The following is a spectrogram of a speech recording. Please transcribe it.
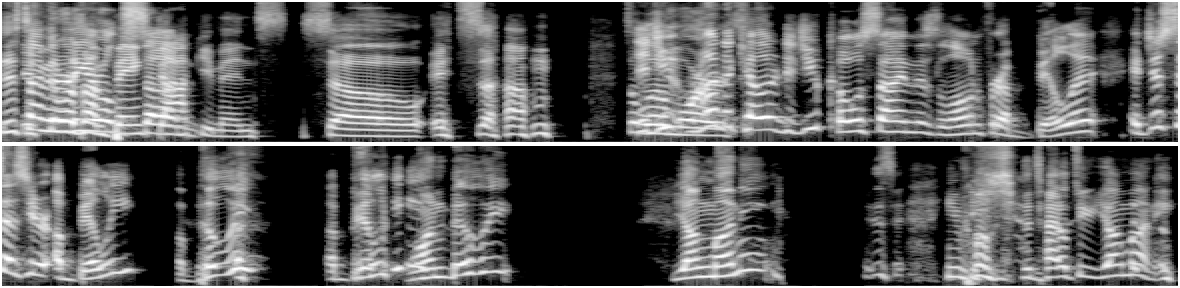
Your time it was on bank son. documents, so it's um it's a Did little you, more Rhonda Keller? Did you co-sign this loan for a bill? It just says here a Billy, a Billy, a Billy. one Billy, Young Money. Is it, he wrote the title to Young Money.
